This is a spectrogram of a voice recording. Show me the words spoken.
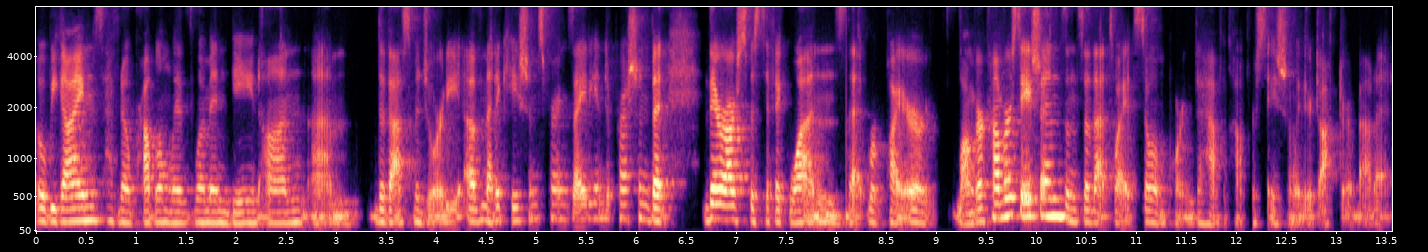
OB-GYNs have no problem with women being on um, the vast majority of medications for anxiety and depression, but there are specific ones that require longer conversations. And so that's why it's so important to have a conversation with your doctor about it.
